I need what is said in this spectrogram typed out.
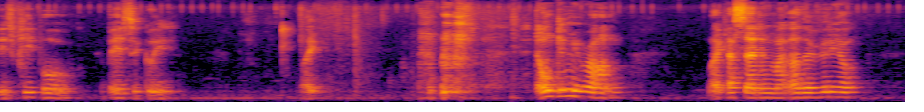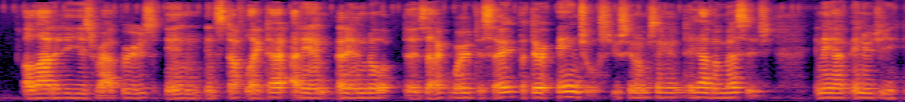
these people basically like don't get me wrong. Like I said in my other video, a lot of these rappers and, and stuff like that, I didn't I didn't know the exact word to say, but they're angels. You see what I'm saying? They have a message and they have energy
